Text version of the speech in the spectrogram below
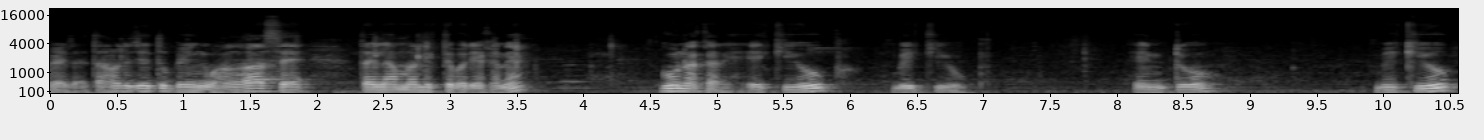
হয়ে যায়। তাহলে যেহেতু ভেঙ ভাঙা আছে, তাহলে আমরা লিখতে পারি এখানে গুণ আকারে, A cube, B cube. Into B cube,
